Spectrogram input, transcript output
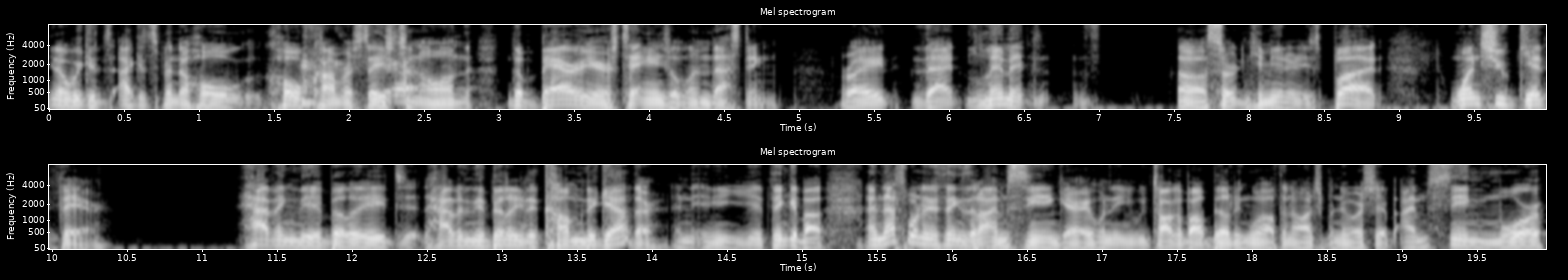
know, we could I could spend a whole whole conversation yeah. on the barriers to angel investing, right? That limit uh, certain communities, but once you get there, having the ability to having the ability to come together and, and, you think about and that's one of the things that i'm seeing gary when we talk about building wealth and entrepreneurship i'm seeing more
